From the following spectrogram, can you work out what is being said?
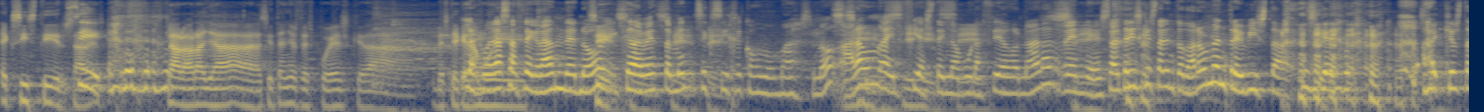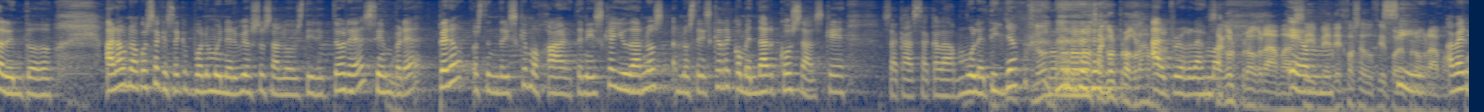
existir, ¿sabes? Sí. Claro, ahora ya siete años después queda ves que queda La rueda muy... se hace grande, ¿no? Sí, y cada sí, vez también sí, se sí. exige como más, ¿no? ahora Sí, una sí, fiesta, sí. inauguración, ahora redes, ahora tenéis que estar en todo, ahora una entrevista, es que hay que estar en todo. Ahora una cosa que sé que pone muy nerviosos a los directores siempre, pero os tendréis que mojar, tenéis que ayudarnos, nos tenéis que recomendar cosas, que saca, saca la muletilla. No, no, no, no, no, saco el programa. Al programa. Saco el programa, sí, Em, me dejo seducir por sí, el programa. A ver,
